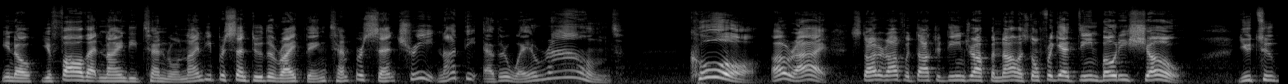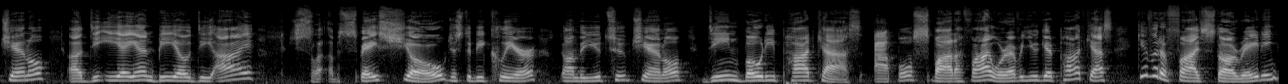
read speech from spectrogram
you know you follow that 90-10 rule 90% do the right thing 10% treat not the other way around cool all right started off with dr dean dropping knowledge don't forget dean bodie show youtube channel uh, d-e-a-n-b-o-d-i Uh, space show just to be clear on the youtube channel dean bodie podcast apple spotify wherever you get podcasts give it a five star rating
